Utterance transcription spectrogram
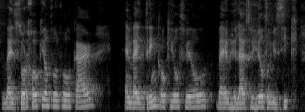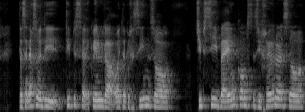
wij zorgen ook heel veel voor elkaar. En wij drinken ook heel veel. Wij luisteren heel veel muziek. Dat zijn echt zo die typische, ik weet niet of jullie dat ooit hebben gezien, zo gypsy bijeenkomsten, zigeuners, zo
